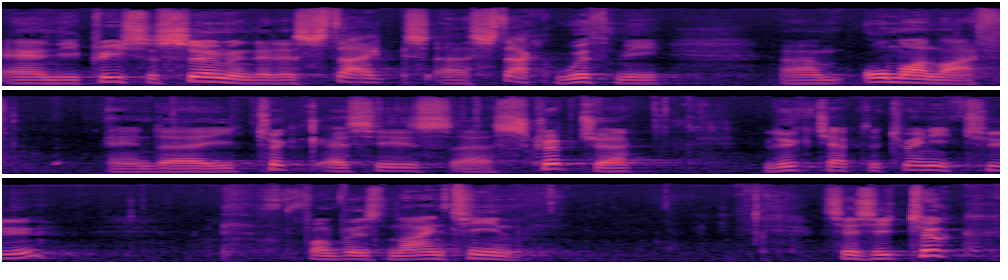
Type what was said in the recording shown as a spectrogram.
and he preached a sermon that has stuck, uh, stuck with me um, all my life. And uh, he took as his uh, scripture Luke chapter 22, from verse 19. It says, He took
